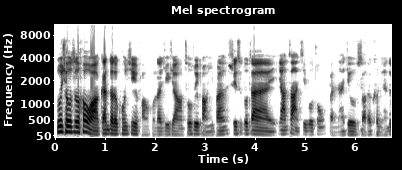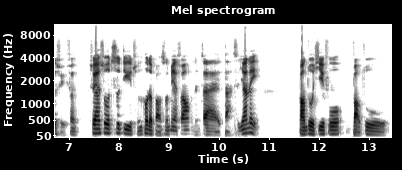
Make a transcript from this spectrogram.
入秋之后啊，干燥的空气仿佛呢就像抽水泵一般，随时都在压榨肌肤中本来就少得可怜的水分。虽然说质地醇厚的保湿面霜能在短时间内帮助肌肤保住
